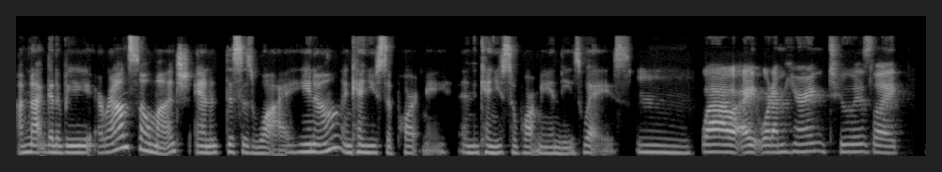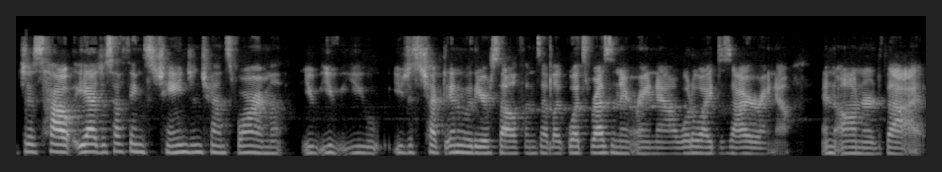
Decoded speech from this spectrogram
I'm not going to be around so much and this is why you know? And can you support me? And can you support me in these ways? Mm, wow i what i'm hearing too is like just how yeah just how things change and transform. You you you you just checked in with yourself and said like what's resonant right now? What do i desire right now? And honored that.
